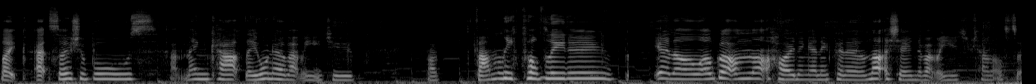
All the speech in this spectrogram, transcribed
like, at sociables, at Mencap, they all know about my YouTube. My family probably do, you know, I've got, I'm not hiding anything and I'm not ashamed about my YouTube channel, so.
